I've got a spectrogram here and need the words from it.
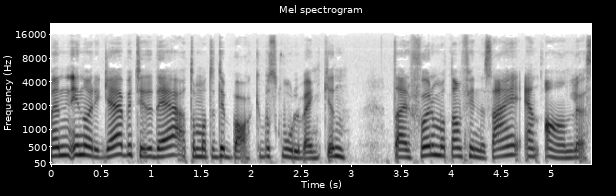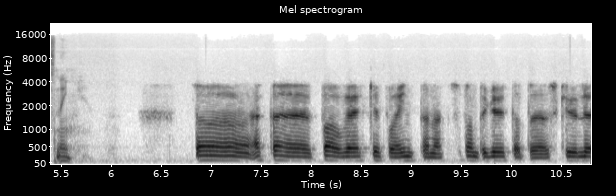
men i Norge betydde det at han måtte tilbake på skolebenken. Derfor måtte han finne seg en annen løsning. Så etter et par uker på internett så fant jeg ut at skole,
